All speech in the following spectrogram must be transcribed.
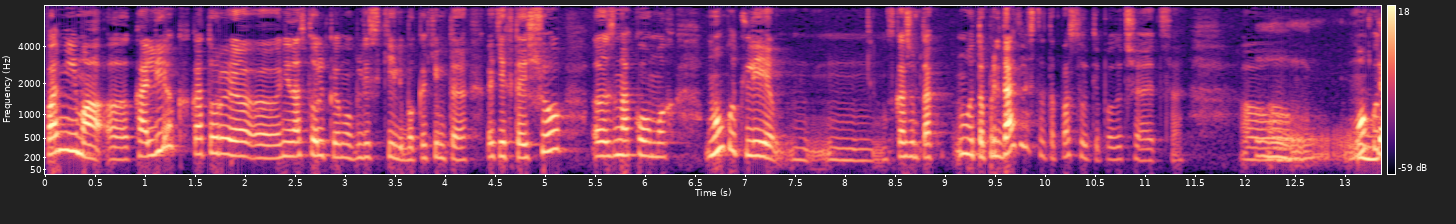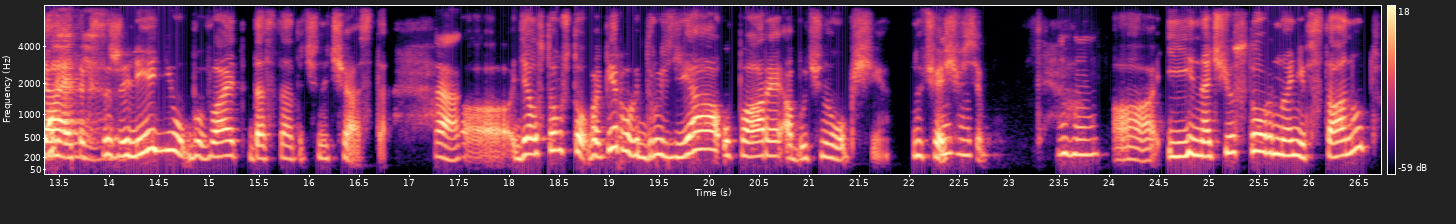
помимо э, коллег, которые не настолько ему близки, либо каким-то, каких-то еще знакомых, могут ли, скажем так, ну это предательство-то по сути получается, могут да, ли это, к сожалению, бывает достаточно часто. Так. А, дело в том, что, во-первых, друзья у пары обычно общие, ну, чаще Мгм. всего. Мгм. А, и на чью сторону они встанут,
